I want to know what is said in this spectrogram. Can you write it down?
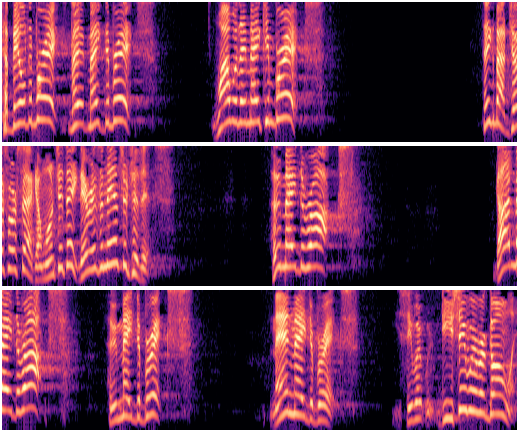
to build the bricks, make the bricks. Why were they making bricks? Think about it just for a second. I want you to think. There is an answer to this. Who made the rocks? God made the rocks. Who made the bricks? Man made the bricks. You see what, do you see where we're going?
